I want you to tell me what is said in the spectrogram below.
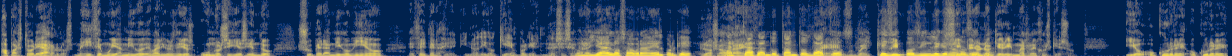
a pastorearlos. Me hice muy amigo de varios de ellos. Uno sigue siendo súper amigo mío, etcétera, etcétera. Y no digo quién, porque no es ese Bueno, ya lo sabrá él, porque lo estás dando tantos datos eh, pues, que es imposible que no lo sepa. pero no quiero ir más lejos que eso. Y ocurre, ocurre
